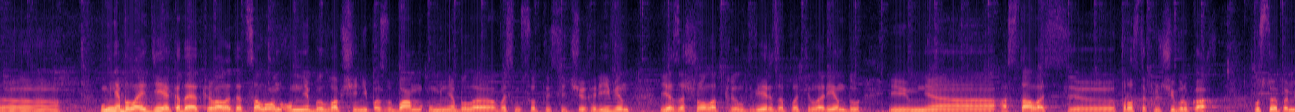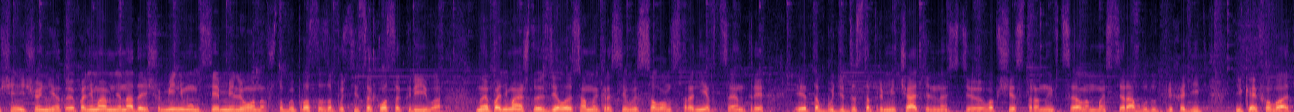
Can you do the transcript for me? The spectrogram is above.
Е, у меня была идея, когда я открывал этот салон, он мне был вообще не по зубам. У меня было 800 тысяч гривен. Я зашел, открыл дверь, заплатил аренду, и у меня осталось э, просто ключи в руках. Пустое помещение еще нету. Я понимаю, мне надо еще минимум 7 миллионов, чтобы просто запуститься косо-криво. Но я понимаю, что я сделаю самый красивый салон в стране, в центре, и это будет достопримечательность э, вообще страны в целом. Мастера будут приходить и кайфовать.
